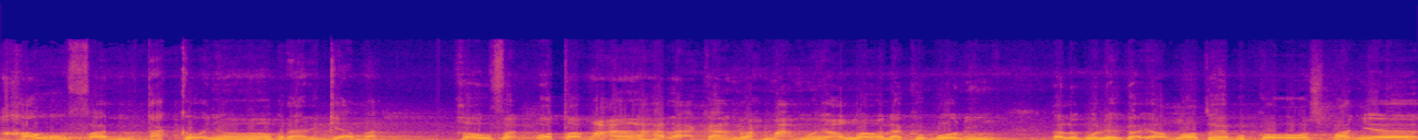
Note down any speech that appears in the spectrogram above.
Khaufan takutnya pada hari kiamat. Khaufan wa tama'a harapkan rahmatmu ya Allah la kubuni kalau boleh ke ya Allah Tuhan buka sepanjang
